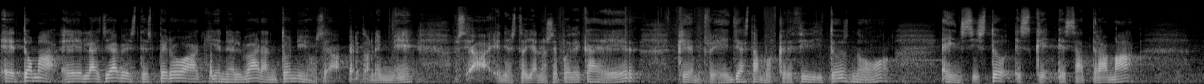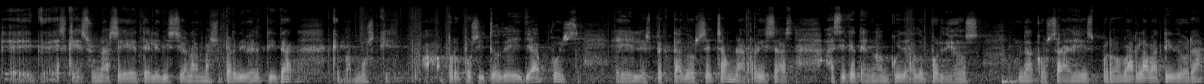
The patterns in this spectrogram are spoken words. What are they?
eh, toma eh, las llaves, te espero aquí en el bar, Antonio, o sea, perdónenme, o sea, en esto ya no se puede caer, que en fin, ya estamos creciditos, ¿no? E insisto, es que esa trama eh, es que es una serie de televisión además súper divertida que vamos que a propósito de ella pues el espectador se echa unas risas así que tengan cuidado por Dios una cosa es probar la batidora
